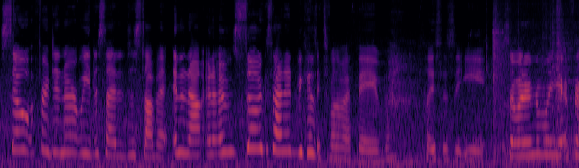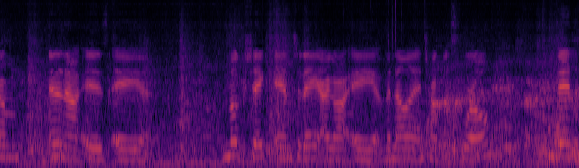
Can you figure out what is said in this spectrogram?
So for dinner we decided to stop at In-N-Out and I'm so excited because it's one of my fave places to eat. So what I normally get from In-N-Out is a milkshake and today I got a vanilla and chocolate swirl. Then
